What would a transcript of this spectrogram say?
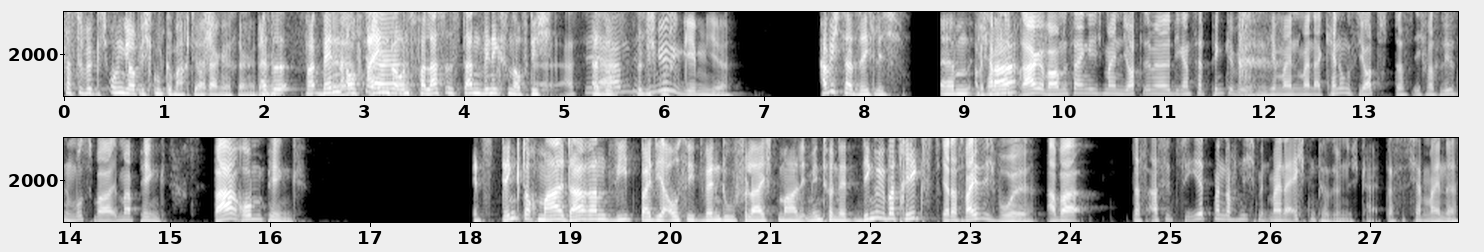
hast du wirklich unglaublich gut gemacht, Ja, Josh. danke, danke, danke. Also, wenn Ja, das auf einen ja- bei uns Verlass ist, dann wenigstens auf dich. Äh, Hast du also ja ein bisschen Mühe gut. gegeben hier. Habe ich tatsächlich. Ähm, Aber ich, war, habe eine Frage, warum ist eigentlich mein J immer die ganze Zeit pink gewesen? Hier mein, mein Erkennungs-J, dass ich was lesen muss, war immer pink. Warum pink? Jetzt denk doch mal daran, wie es bei dir aussieht, wenn du vielleicht mal im Internet Dinge überträgst. Ja, das weiß ich wohl, aber das assoziiert man doch nicht mit meiner echten Persönlichkeit. Das ist ja meine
